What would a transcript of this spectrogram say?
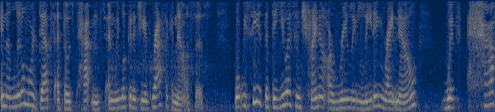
in a little more depth at those patents and we look at a geographic analysis, what we see is that the U.S. and China are really leading right now with half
